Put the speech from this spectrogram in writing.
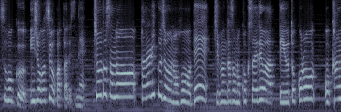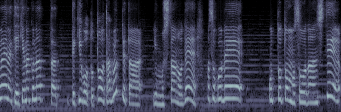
すごく印象が強かったですね。ちょうどそのパラ陸上の方で自分がその国際ではっていうところを考えなきゃいけなくなった出来事とダブってたりもしたので、まあ、そこで夫とも相談して、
